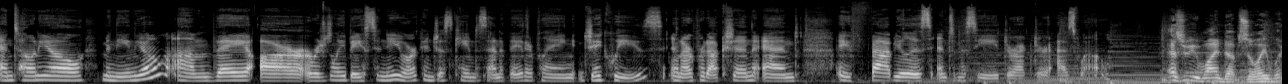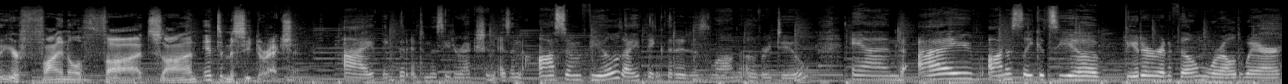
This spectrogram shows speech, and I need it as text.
Antonio Menino. Um, they are originally based in New York and just came to Santa Fe. They're playing Jaques in our production and a fabulous intimacy director as well. As we wind up, Zoe, what are your final thoughts on intimacy direction? I think that intimacy direction is an awesome field. I think that it is long overdue. And I honestly could see a theater and film world where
